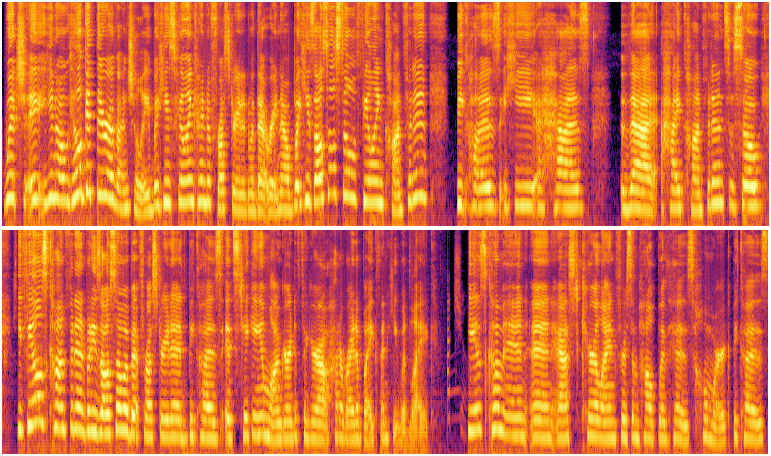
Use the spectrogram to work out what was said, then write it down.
Which, it, you know, he'll get there eventually, but he's feeling kind of frustrated with that right now. But he's also still feeling confident because he has that high confidence. So he feels confident, but he's also a bit frustrated because it's taking him longer to figure out how to ride a bike than he would like. He has come in and asked Caroline for some help with his homework because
